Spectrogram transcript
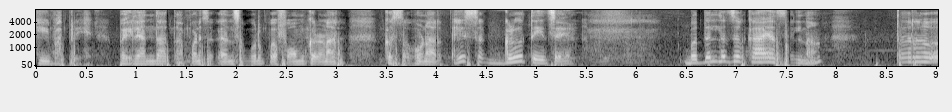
की बापरे पहिल्यांदा आता आपण सगळ्यांसमोर परफॉर्म करणार कसं होणार? हे सगळं तेच आहे. बदललं जर काय असेल ना तर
